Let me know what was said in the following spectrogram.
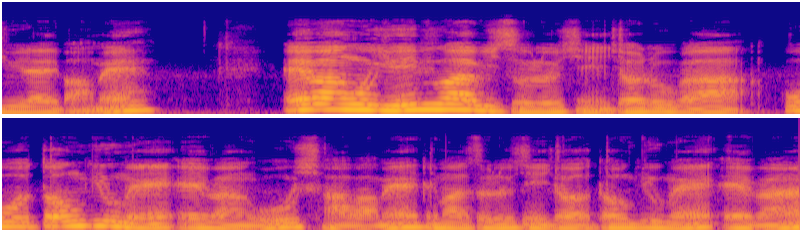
ယူလိုက်ပါမယ် album ကိုရွေးပြီးသွားပြီဆိုလို့ရှိရင်ကျွန်တော်တို့ကကိုအသုံးပြုမဲ့ album ကိုရှာပါမယ်ဒီမှာဆိုလို့ရှိရင်ကျွန်တော်အသုံးပြုမဲ့ album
